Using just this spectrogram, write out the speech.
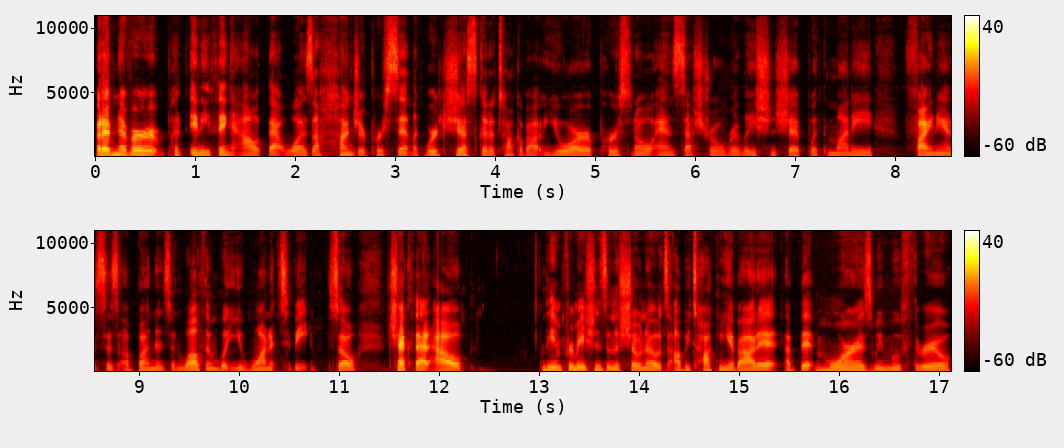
but I've never put anything out that was a hundred percent like we're just going to talk about your personal ancestral relationship with money, finances, abundance, and wealth and what you want it to be. So check that out. The information's in the show notes. I'll be talking about it a bit more as we move through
